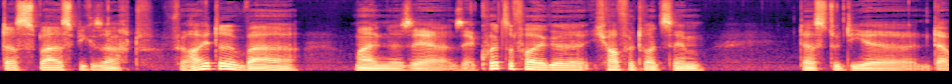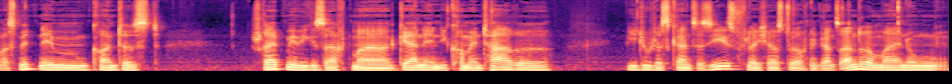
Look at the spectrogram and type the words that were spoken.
das war es, wie gesagt, für heute. War mal eine sehr, sehr kurze Folge. Ich hoffe trotzdem, dass du dir da was mitnehmen konntest. Schreib mir, wie gesagt, mal gerne in die Kommentare, wie du das Ganze siehst. Vielleicht hast du auch eine ganz andere Meinung.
